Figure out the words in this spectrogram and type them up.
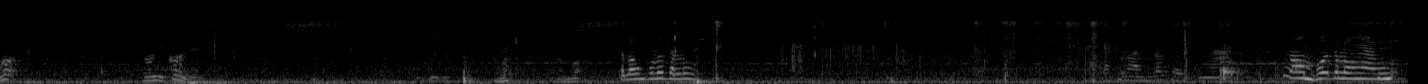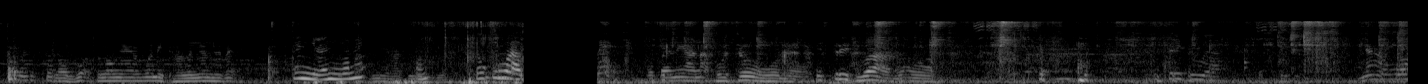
Mabok. Telung puluh telu. Lombok telung ewu. Lombok tolong ewu nih galengan sampai Kan jalan kono. Tuku ini anak bojo. Istri dua. Istri dua. Nyapa?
